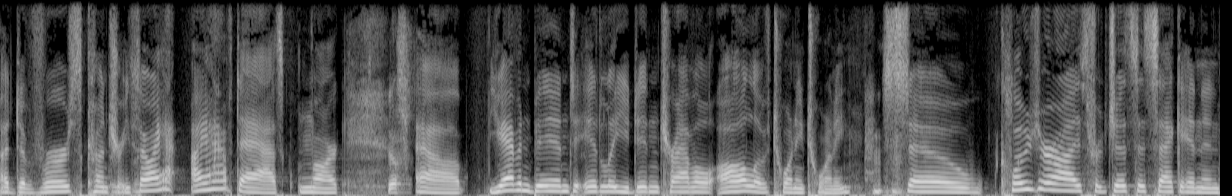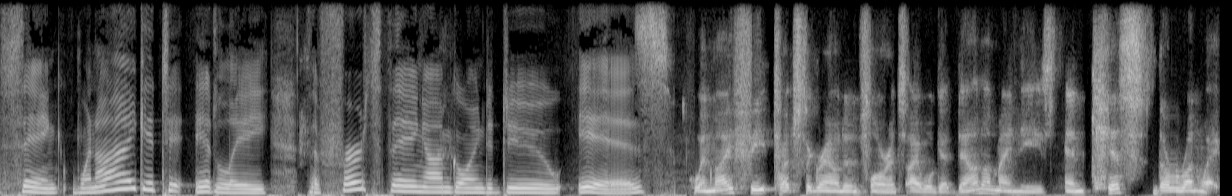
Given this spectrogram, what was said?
a diverse country. So I I have to ask, Mark. Yes. Uh, you haven't been to Italy, you didn't travel all of 2020. so close your eyes for just a second and think when I get to Italy, the first thing I'm going to do is. When my feet touch the ground in Florence, I will get down on my knees and kiss the runway.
